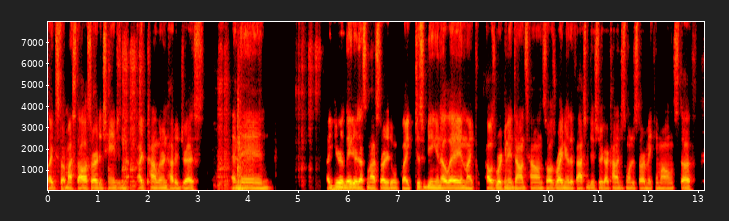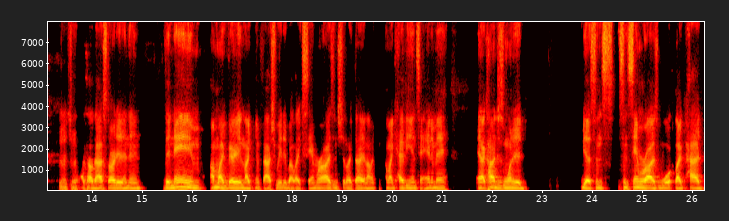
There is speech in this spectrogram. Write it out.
like start my style started to change and I kind of learned how to dress. And then a year later, that's when I started doing like just being in LA and like I was working in downtown. So I was right near the fashion district. I kind of just wanted to start making my own stuff. So that's how that started. And then the name, I'm like very like infatuated by like samurais and shit like that. And I'm, I'm like heavy into anime. And I kind of just wanted, yeah, since since samurais wore like had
